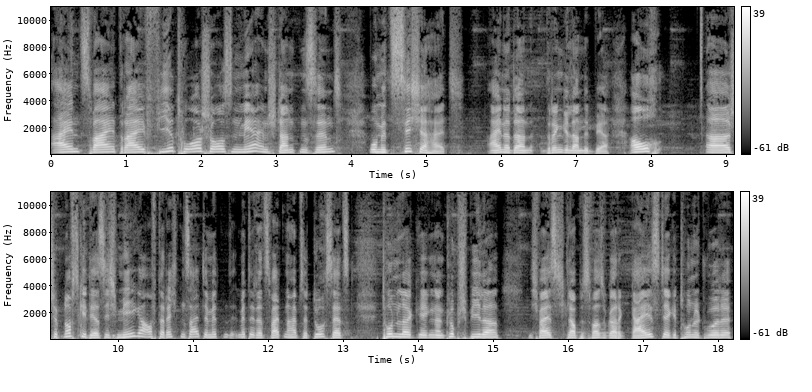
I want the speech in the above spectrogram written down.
ein, zwei, drei, vier Torchancen mehr entstanden sind, wo mit Sicherheit einer dann drin gelandet wäre. Auch äh, Schipnowski, der sich mega auf der rechten Seite Mitte, Mitte der zweiten Halbzeit durchsetzt. Tunnler gegen einen Clubspieler. Ich weiß, ich glaube, es war sogar Geist, der getunnelt wurde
